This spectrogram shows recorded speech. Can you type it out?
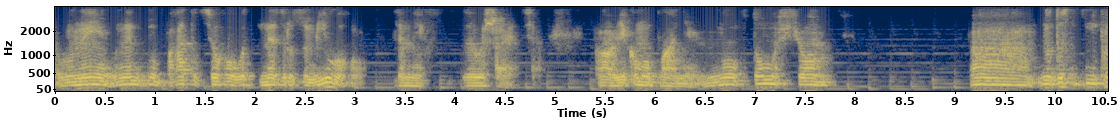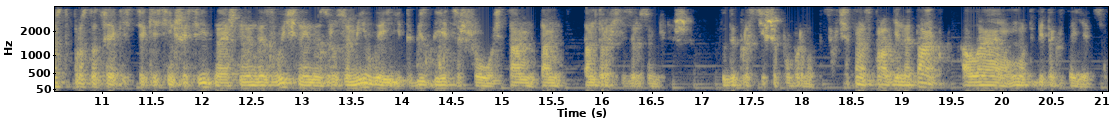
вони вони ну, багато цього от незрозумілого для них залишається. А, В якому плані? Ну в тому, що а, ну, дос, ну просто просто це якийсь якийсь інший світ, знаєш, не незвичний, незрозумілий, і тобі здається, що ось там там, там трохи зрозуміліше, туди простіше повернутися. Хоча це насправді не так, але ну тобі так здається.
